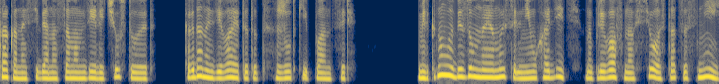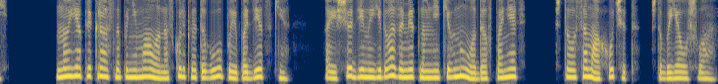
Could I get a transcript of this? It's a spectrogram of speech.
как она себя на самом деле чувствует, когда надевает этот жуткий панцирь. Мелькнула безумная мысль не уходить, наплевав на все, остаться с ней. Но я прекрасно понимала, насколько это глупо и по-детски. А еще Дина едва заметно мне кивнула, дав понять, что сама хочет, чтобы я ушла.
